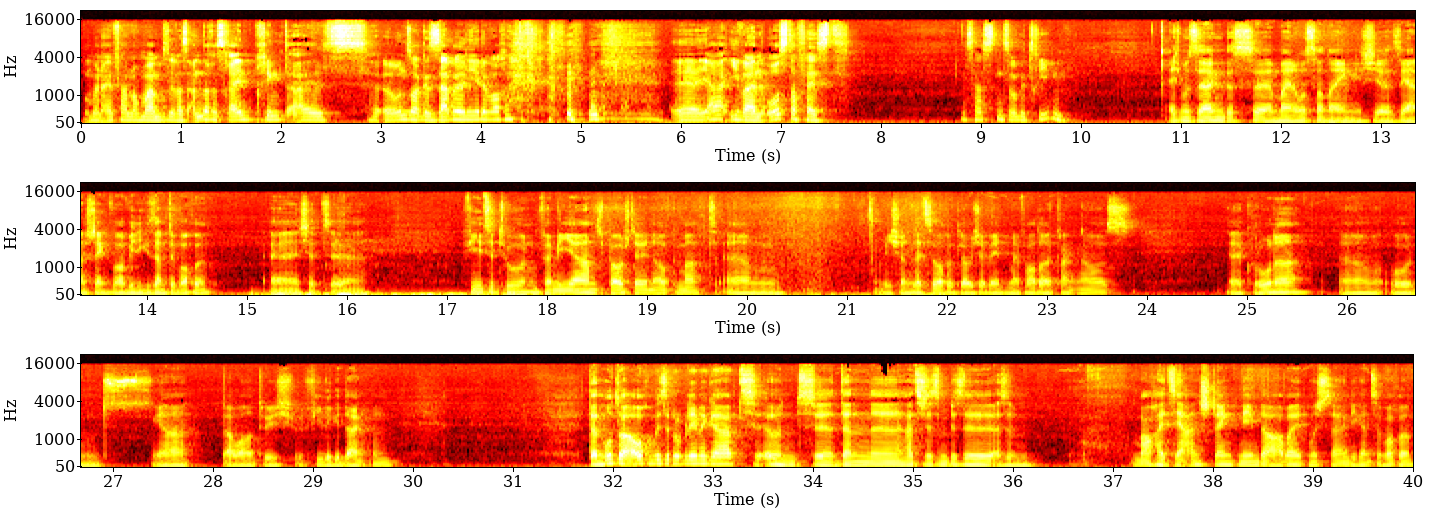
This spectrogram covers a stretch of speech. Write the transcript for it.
wo man einfach nochmal ein bisschen was anderes reinbringt als äh, unser Gesabbel jede Woche. äh, ja, Ivan, Osterfest. Was hast du denn so getrieben? Ich muss sagen, dass äh, mein Ostern eigentlich äh, sehr anstrengend war, wie die gesamte Woche. Äh, ich hatte äh, viel zu tun. Familiär haben sich Baustellen aufgemacht. Ähm, wie schon letzte Woche, glaube ich, erwähnt, mein Vater Krankenhaus, äh, Corona. Ähm, und ja, da waren natürlich viele Gedanken. Dann Mutter auch ein bisschen Probleme gehabt und äh, dann äh, hat sich das ein bisschen, also war halt sehr anstrengend neben der Arbeit, muss ich sagen, die ganze Woche.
